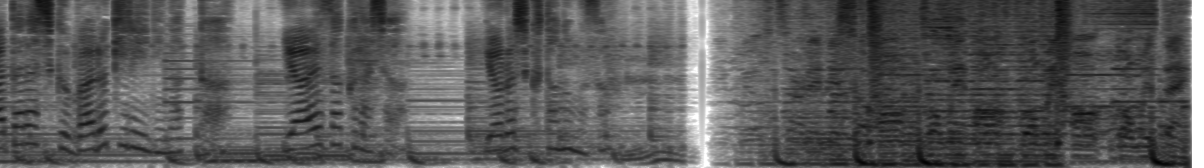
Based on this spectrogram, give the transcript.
新しくバルキリーになった八重桜じゃよろしく頼むぞ Turning this a on, going on, going on, going thing.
